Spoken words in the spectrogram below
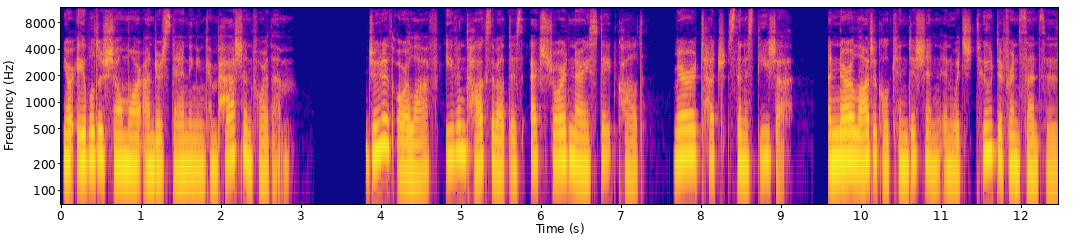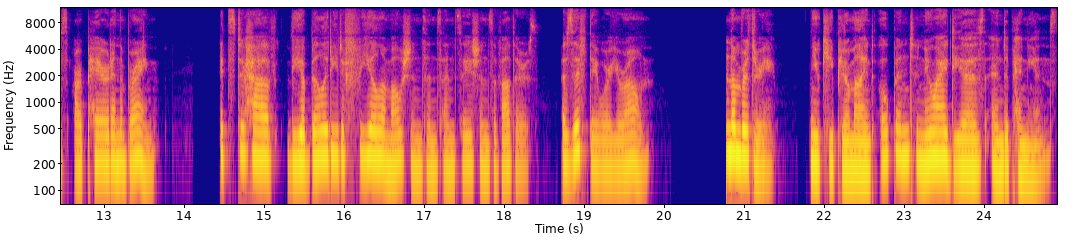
you're able to show more understanding and compassion for them. Judith Orloff even talks about this extraordinary state called mirror touch synesthesia, a neurological condition in which two different senses are paired in the brain. It's to have the ability to feel emotions and sensations of others as if they were your own. Number three, you keep your mind open to new ideas and opinions.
